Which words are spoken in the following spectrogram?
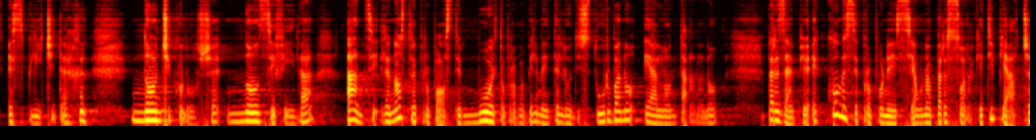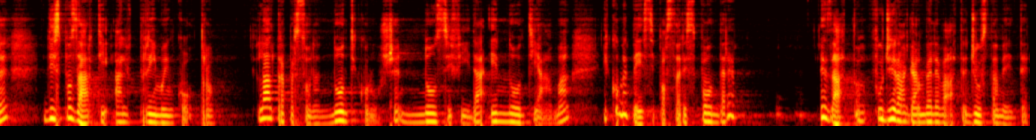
esplicite. non ci conosce, non si fida, anzi le nostre proposte molto probabilmente lo disturbano e allontanano. Per esempio, è come se proponessi a una persona che ti piace di sposarti al primo incontro. L'altra persona non ti conosce, non si fida e non ti ama e come pensi possa rispondere? Esatto, fuggirà a gambe levate, giustamente.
